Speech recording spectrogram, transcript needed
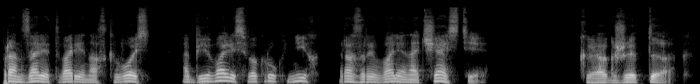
пронзали твари насквозь, обвивались вокруг них, разрывали на части. «Как же так?»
